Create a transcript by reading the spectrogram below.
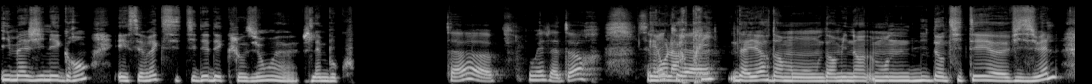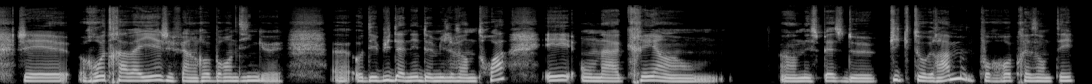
imaginer grand. Et c'est vrai que cette idée d'éclosion, je l'aime beaucoup. Top. Ouais, j'adore. Et on l'a repris euh, d'ailleurs dans mon dans mon identité euh, visuelle. J'ai retravaillé, j'ai fait un rebranding euh, au début d'année 2023 et on a créé un un espèce de pictogramme pour représenter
